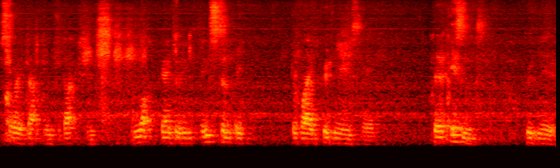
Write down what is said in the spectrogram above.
Sorry about the introduction. I'm not going to instantly provide good news here. There isn't good news.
